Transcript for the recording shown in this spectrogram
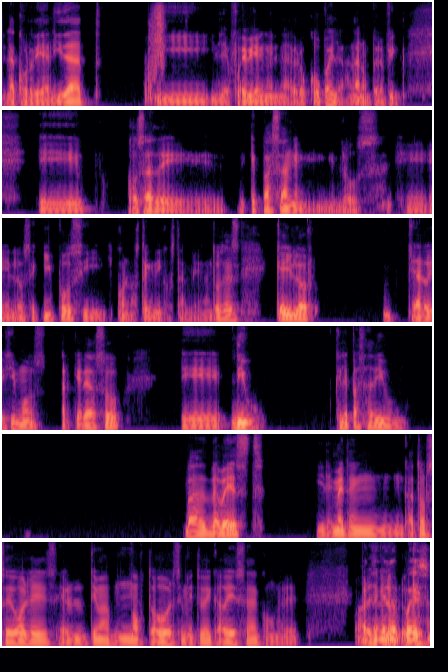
la cordialidad, y, le fue bien en la Eurocopa y la ganaron, pero en fin, eh, cosas de, de que pasan en los, eh, en los equipos y con los técnicos también. Entonces, Keylor, ya lo dijimos, arquerazo, eh, Dibu, ¿qué le pasa a Dibu? Va the best y le meten 14 goles, el último un autogol se metió de cabeza con el... Parece que lo, lo lo que... puedes,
